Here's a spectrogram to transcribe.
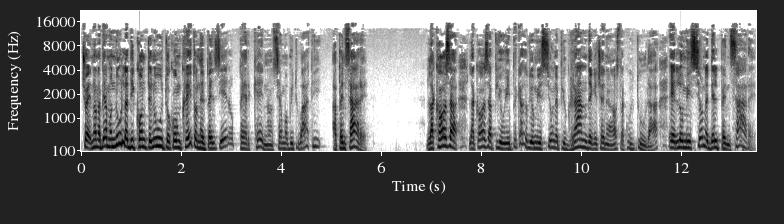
cioè non abbiamo nulla di contenuto concreto nel pensiero perché non siamo abituati a pensare. La cosa, la cosa più, il peccato di omissione più grande che c'è nella nostra cultura è l'omissione del pensare.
